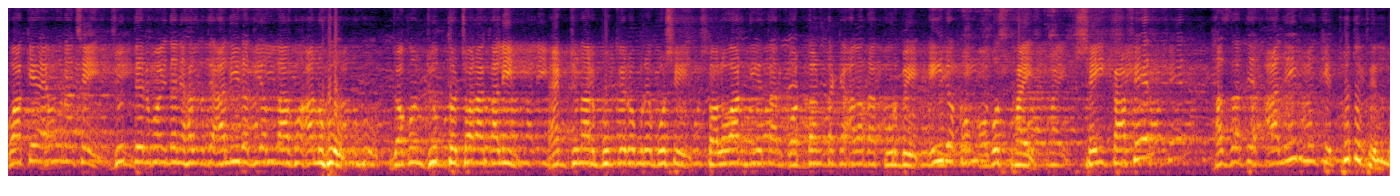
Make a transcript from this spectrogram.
ওয়াকে এমন আছে, যুদ্ধের ময়দানে হযরত আলী রাদিয়াল্লাহু আনহু যখন যুদ্ধ চলাকালীন একজনার বুকের উপরে বসে তলোয়ার দিয়ে তার গর্দানটাকে আলাদা করবে এই রকম অবস্থায় সেই কাফের হযরতে আলীর মুখে থুতু ফেলল।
